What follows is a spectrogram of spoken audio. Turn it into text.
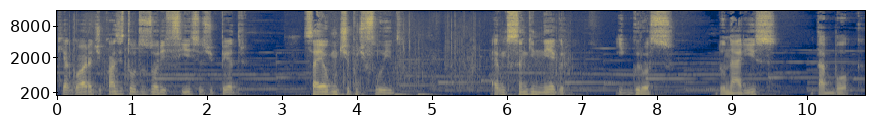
que agora de quase todos os orifícios de Pedro saía algum tipo de fluido. Era um sangue negro e grosso do nariz, da boca,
